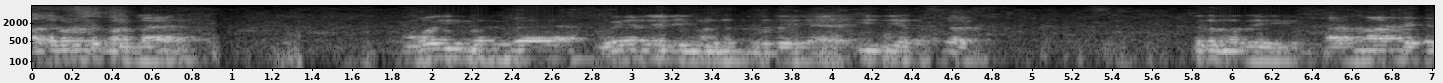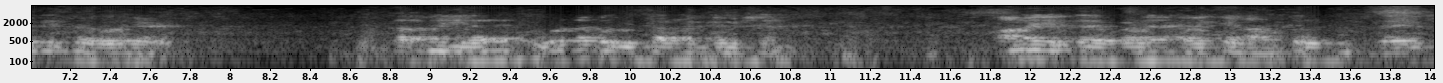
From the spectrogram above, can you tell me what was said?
அது மட்டுமல்ல ஓய்வு பெற்ற உயர் நீதிமன்றத்தினுடைய நீதியரசர் திருமதி அருணா ஜெகதீசர் அவர்கள் தலைமையில உடனடி விசாரணை கமிஷன் ஆணையத்தை உடனே அமைக்க நான் உத்தரவிட்டிருக்கிறேன்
